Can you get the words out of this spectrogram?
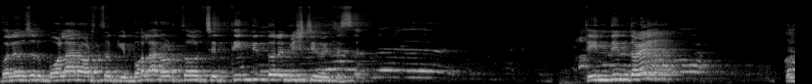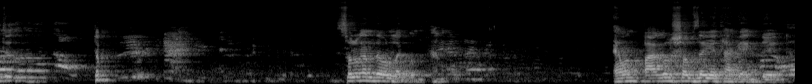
বলে, হুজুর, বলার অর্থ কি? বলার অর্থ হচ্ছে, তিন দিন ধরে বৃষ্টি হইতেছে। তিন দিন ধরে স্লোগান দেওয়ার লাগবে এমন পাগল সব জায়গায় থাকে এক দু একটা।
